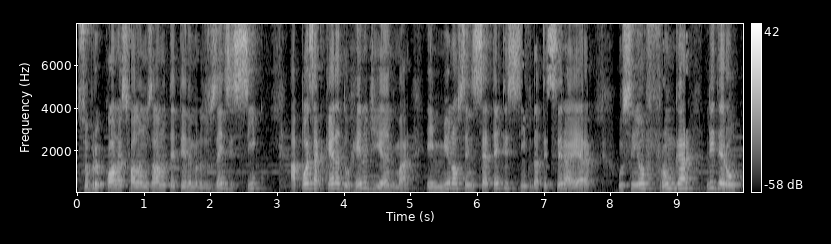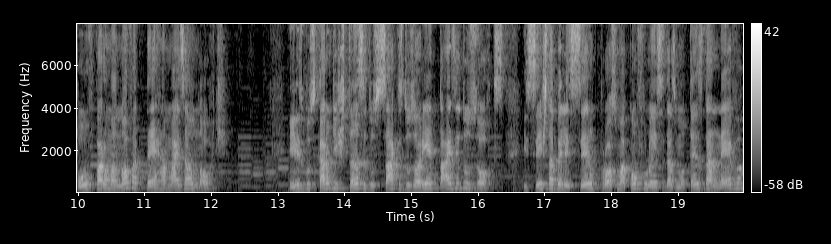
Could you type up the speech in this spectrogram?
sobre o qual nós falamos lá no TT número 205, após a queda do Reino de Angmar em 1975 da Terceira Era, o Sr. Frumgar liderou o povo para uma nova terra mais ao norte. Eles buscaram distância dos saques dos orientais e dos orcs, e se estabeleceram próximo à confluência das Montanhas da Névoa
